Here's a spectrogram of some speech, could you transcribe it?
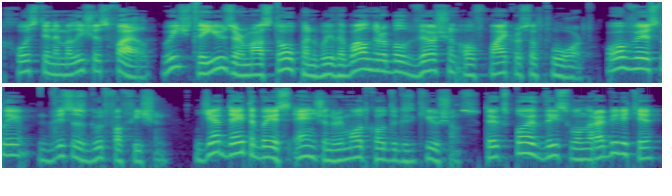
hosting a malicious file, which the user must open with a vulnerable version of Microsoft Word. Obviously, this is good for phishing. Jet database engine remote code executions. To exploit this vulnerability,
